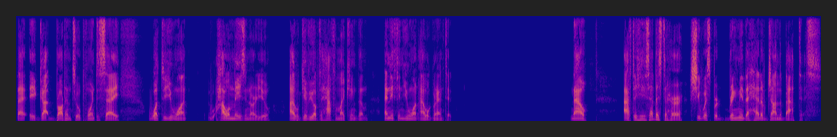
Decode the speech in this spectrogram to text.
that it got brought him to a point to say, "What do you want? How amazing are you? I will give you up to half of my kingdom. Anything you want, I will grant it. Now, after he said this to her, she whispered, Bring me the head of John the Baptist.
